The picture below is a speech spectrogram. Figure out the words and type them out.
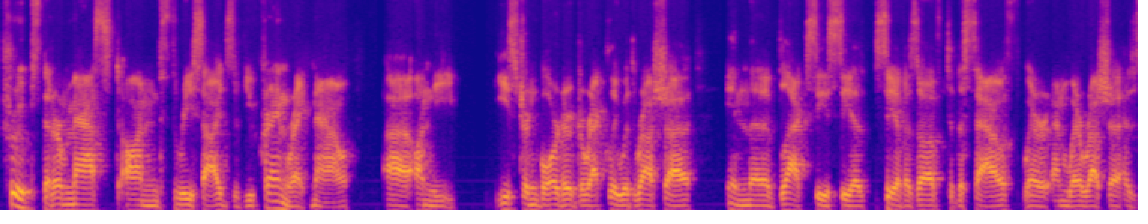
troops that are massed on three sides of Ukraine right now, uh, on the eastern border directly with Russia, in the Black Sea, sea, sea of Azov to the south, where and where Russia has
